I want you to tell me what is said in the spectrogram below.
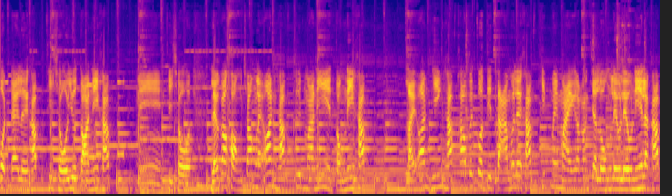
กดได้เลยครับ ที่โชว์อยู่ตอนนี้ครับนี่ที่โชว์ แล้วก็ของช่องไลออนครับ ขึ้นมานี่ตรงนี้ครับไลออนพิงครับ เข้าไปกดติดตามไว้เลยครับ คลิปใหม่ๆกำลังจะลงเร็วๆนี้แล้วครับ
